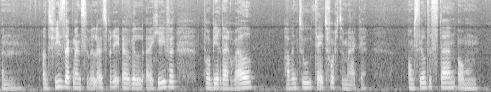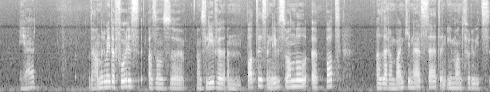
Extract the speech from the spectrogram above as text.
een, advies dat ik mensen wil, uitspreken, uh, wil uh, geven. Probeer daar wel af en toe tijd voor te maken. Om stil te staan, om... Ja, de andere metafoor is, als ons, ons leven een pad is, een levenswandelpad, als daar een bankje naast staat en iemand voor u iets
